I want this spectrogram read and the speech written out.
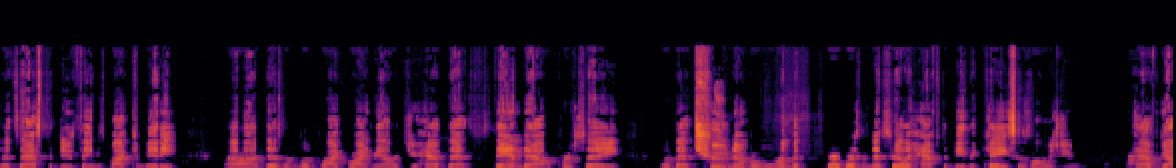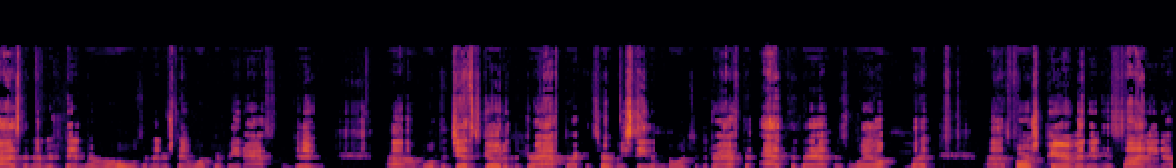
that's asked to do things by committee. Uh, doesn't look like right now that you have that standout per se of that true number one, but that doesn't necessarily have to be the case as long as you have guys that understand their roles and understand what they're being asked to do. Um, will the Jets go to the draft? I could certainly see them going to the draft to add to that as well. But uh, as far as Perriman and his signing, I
